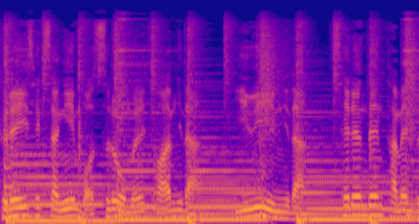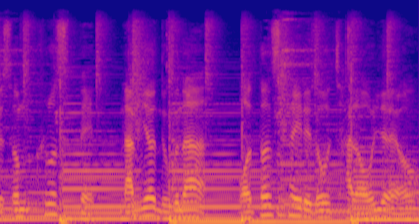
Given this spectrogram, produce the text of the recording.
그레이 색상이 멋스러움을 더합니다. 2위입니다. 세련된 다멘드솜 크로스백. 남녀 누구나 어떤 스타일에도 잘 어울려요.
